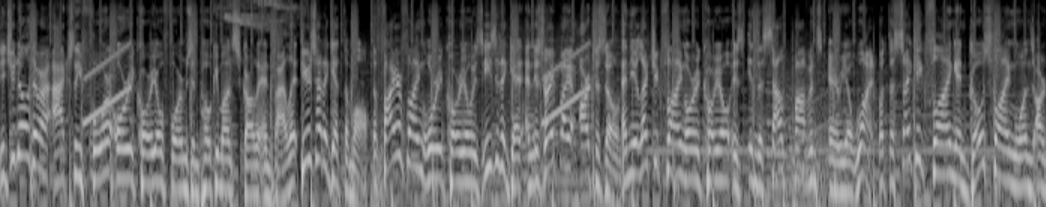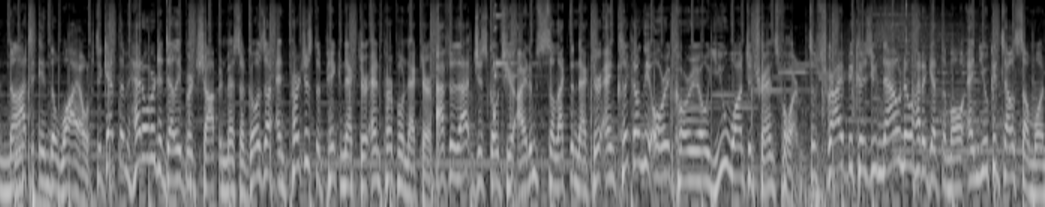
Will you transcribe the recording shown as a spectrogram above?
Did you know there are actually four Oricorio forms in Pokemon Scarlet and Violet? Here's how to get them all. The Fire Flying Oricorio is easy to get and is right by Artazon. And the Electric Flying Oricorio is in the South Province Area 1. But the Psychic Flying and Ghost Flying ones are not in the wild. To get them, head over to Delibird shop in Mesagoza and purchase the Pink Nectar and Purple Nectar. After that, just go to your items, select the Nectar, and click on the Oricorio you want to transform. Subscribe because you now know how to get them all and you can tell someone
